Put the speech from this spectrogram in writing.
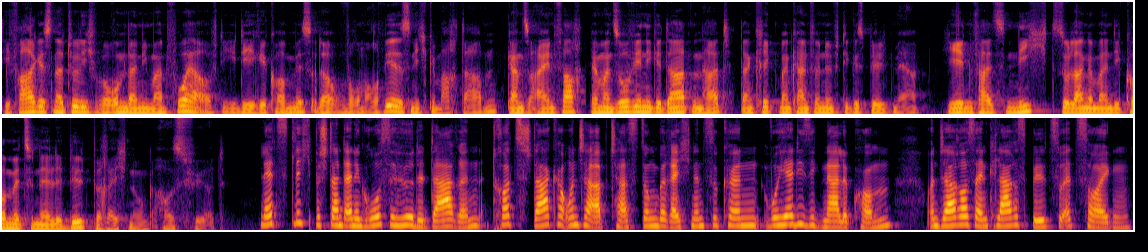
Die Frage ist natürlich, warum da niemand vorher auf die Idee gekommen ist oder warum auch wir es nicht gemacht haben. Ganz einfach, wenn man so wenige Daten hat, dann kriegt man kein vernünftiges Bild mehr. Jedenfalls nicht, solange man die konventionelle Bildberechnung ausführt. Letztlich bestand eine große Hürde darin, trotz starker Unterabtastung berechnen zu können, woher die Signale kommen und daraus ein klares Bild zu erzeugen.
